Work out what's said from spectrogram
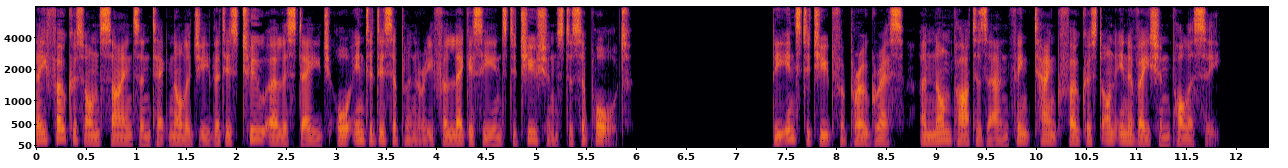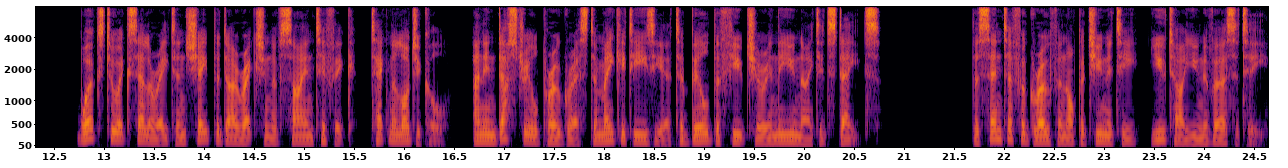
They focus on science and technology that is too early stage or interdisciplinary for legacy institutions to support the Institute for Progress, a nonpartisan think tank focused on innovation policy, works to accelerate and shape the direction of scientific, technological, and industrial progress to make it easier to build the future in the United States. The Center for Growth and Opportunity, Utah University,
